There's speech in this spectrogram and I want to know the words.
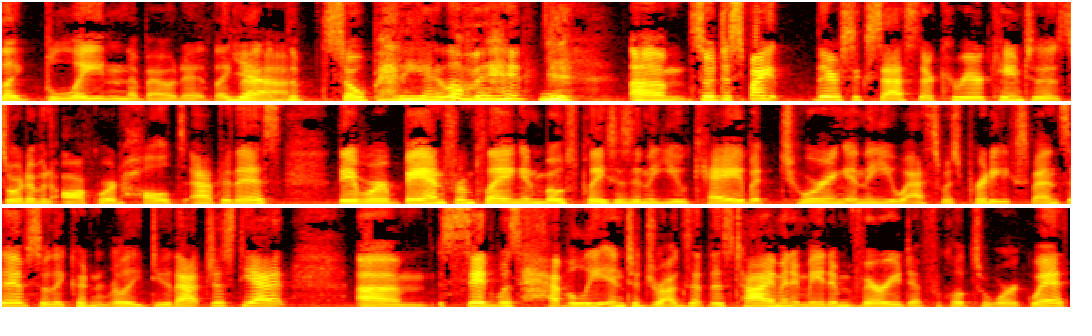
like blatant about it, like Yeah. that, the, so petty. I love it. Yeah. Um, so despite their success, their career came to sort of an awkward halt after this. They were banned from playing in most places in the UK, but touring in the US was pretty expensive, so they couldn't really do that just yet. Um, Sid was heavily into drugs at this time, and it made him very difficult to work with.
